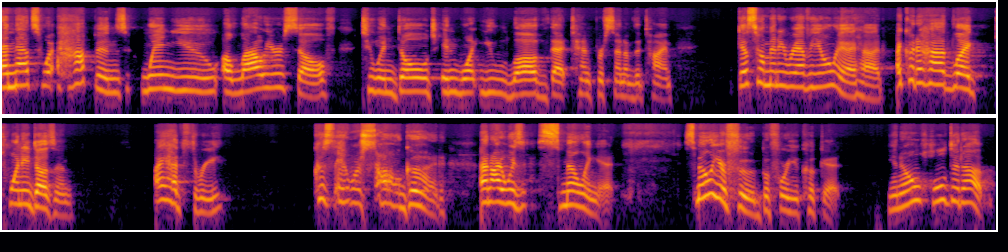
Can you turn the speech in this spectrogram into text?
and that's what happens when you allow yourself to indulge in what you love that 10% of the time Guess how many ravioli I had? I could have had like 20 dozen. I had three because they were so good. And I was smelling it. Smell your food before you cook it. You know, hold it up.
